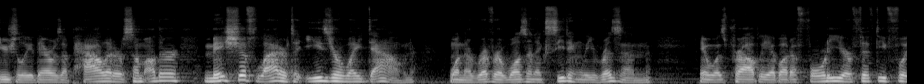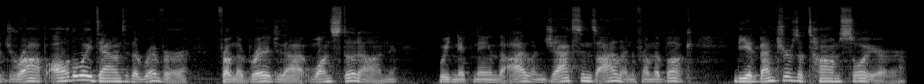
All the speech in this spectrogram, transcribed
Usually there was a pallet or some other makeshift ladder to ease your way down when the river wasn't exceedingly risen. It was probably about a 40 or 50 foot drop all the way down to the river from the bridge that one stood on. We nicknamed the island Jackson's Island from the book, The Adventures of Tom Sawyer.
